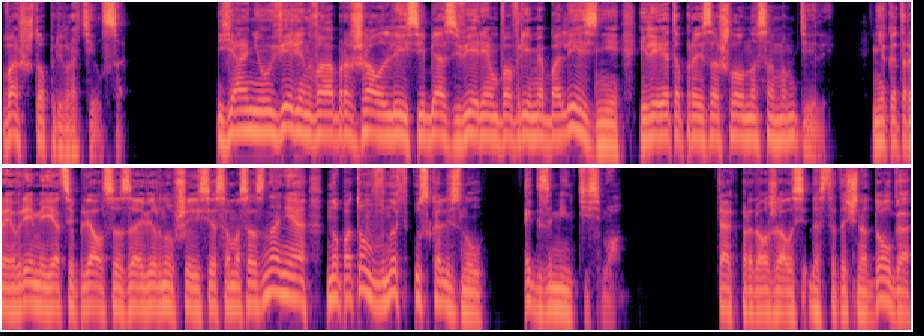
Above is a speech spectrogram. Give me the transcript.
во что превратился. Я не уверен, воображал ли себя зверем во время болезни, или это произошло на самом деле. Некоторое время я цеплялся за вернувшееся самосознание, но потом вновь ускользнул. Экзаментисимо. Так продолжалось достаточно долго.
